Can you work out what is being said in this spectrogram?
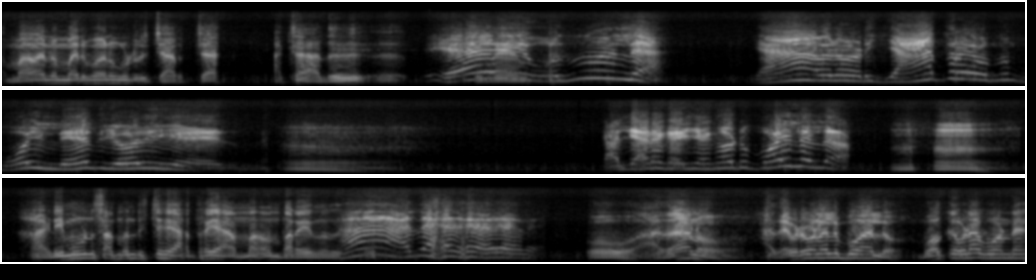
അമ്മാവനും മരുമോനും കൂടെ ഒരു ചർച്ച. അച്ഛാ അത് ഒന്നുമില്ല. ഞാൻ അവരോട് യാത്രയൊന്നും പോയില്ലേ എന്ന് ചോദിക്കുകയായിരുന്നു കല്യാണം കഴിഞ്ഞ് എങ്ങോട്ട് പോയില്ലല്ലോ. ഹണിമൂൺ സംബന്ധിച്ച യാത്രയാ അമ്മാവൻ പറയുന്നത്. ആ അതെ അതെ അതെ അതെ. ഓ അതാണോ? അതെവിടെ വേണേലും പോവാലോ മോക്ക് എവിടെ പോണ്ടേ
